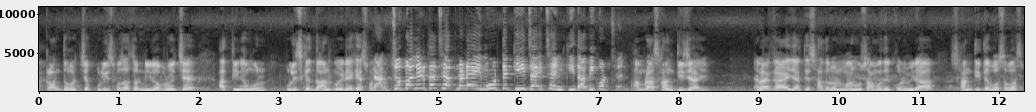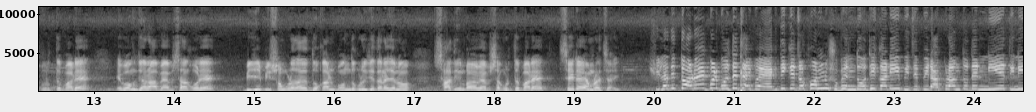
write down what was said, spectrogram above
আক্রান্ত হচ্ছে। পুলিশ প্রশাসন নীরব রয়েছে আর তৃণমূল পুলিশকে দান করে রেখে রাজ্যপালের কাছে আপনারা এই মুহূর্তে কি চাইছেন কি দাবি করছেন? আমরা শান্তি চাই। এলাকায় যাতে সাধারণ মানুষ, আমাদের কর্মীরা শান্তিতে বসবাস করতে পারে এবং যারা ব্যবসা করে, বিজেপি তাদের দোকান বন্ধ করেছে, তারা যেন স্বাধীনভাবে ব্যবসা করতে পারে, সেটাই আমরা চাই। শিলাদিত্য আরও একবার বলতে চাইব, একদিকে যখন শুভেন্দু অধিকারী বিজেপির আক্রান্তদের নিয়ে তিনি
